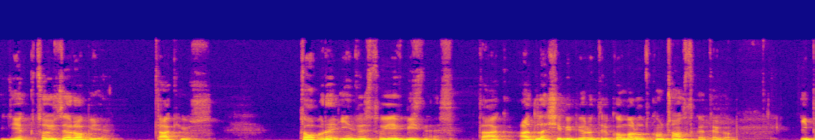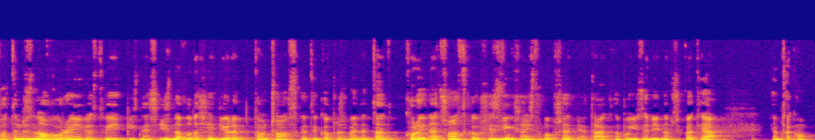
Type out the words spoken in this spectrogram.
jak coś zarobię, tak już, to reinwestuję w biznes, tak? A dla siebie biorę tylko malutką cząstkę tego. I potem znowu reinwestuję w biznes i znowu dla siebie biorę tą cząstkę, tylko proszę pamiętać, ta kolejna cząstka już jest większa niż ta poprzednia, tak? No bo jeżeli na przykład ja, ja mam taką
